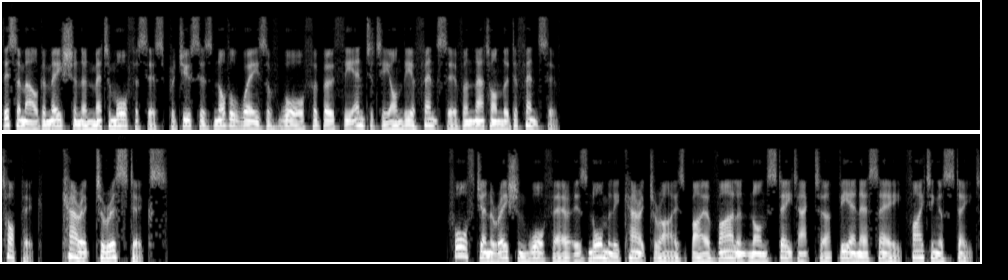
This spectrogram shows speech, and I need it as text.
This amalgamation and metamorphosis produces novel ways of war for both the entity on the offensive and that on the defensive. Topic: Characteristics. Fourth-generation warfare is normally characterized by a violent non-state actor (VNSA) fighting a state.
